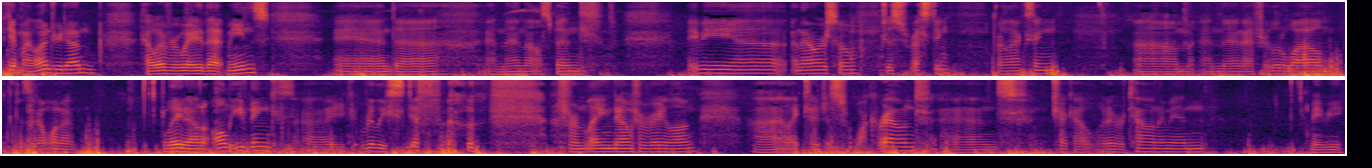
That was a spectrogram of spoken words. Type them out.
get my laundry done, however way that means, and uh, and then I'll spend maybe uh, an hour or so just resting, relaxing, um, and then after a little while, because I don't want to lay down all evening, uh, you get really stiff from laying down for very long. Uh, I like to just walk around and check out whatever town I'm in. Maybe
